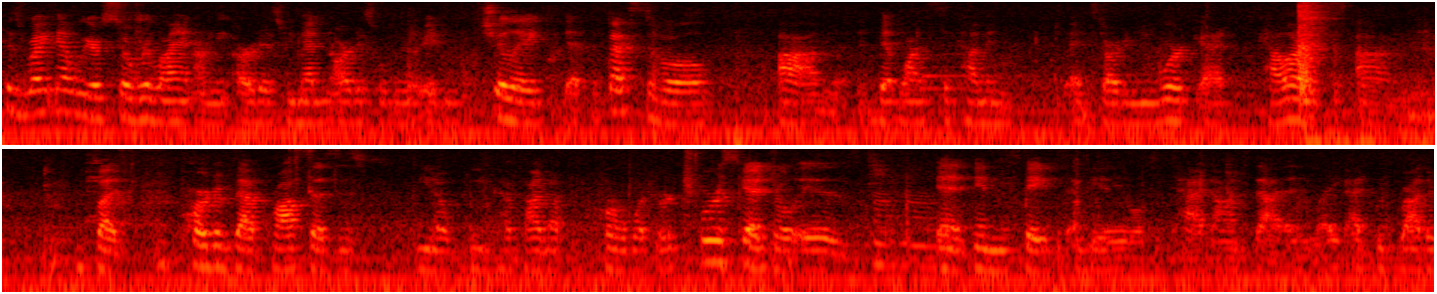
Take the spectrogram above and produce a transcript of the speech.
Because right now we are so reliant on the artist. We met an artist when we were in Chile at the festival um, that wants to come and, and start a new work at CalArts. Um, but part of that process is, you know, we have found out for what her tour schedule is Mhm. in, in the states and being able to tag on to that. And like, I would rather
